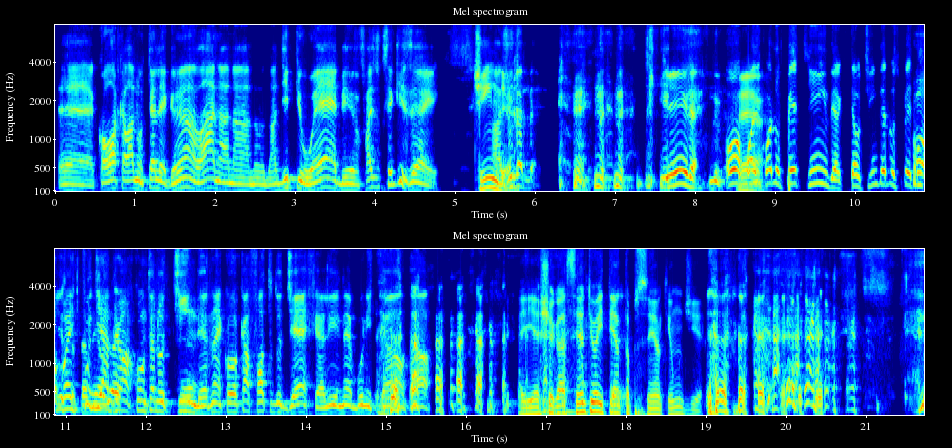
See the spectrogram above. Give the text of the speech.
é, coloca lá no Telegram, lá na, na, na Deep Web, faz o que você quiser aí. Tinder. Ajuda. Tinder. Ô, É. pode pôr no P-Tinder, que tem o Tinder nos Pô, petistas a gente também, podia né? abrir uma conta no Tinder, né? Colocar a foto do Jeff ali, né? Bonitão e tal. Ia chegar a 180% em um dia.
